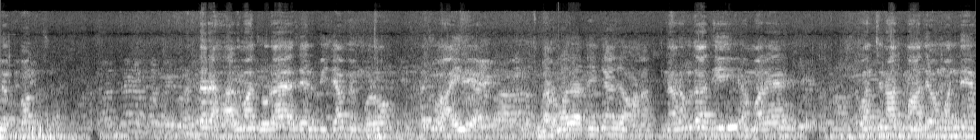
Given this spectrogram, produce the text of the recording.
લગભગ અત્યારે હાલમાં જોડાયા છે અને બીજા મેમ્બરો હજુ આવી રહ્યા છે. નર્મદાથી ક્યાં જવાના? નર્મદાથી અમારે પંચનાથ મહાદેવ મંદિર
